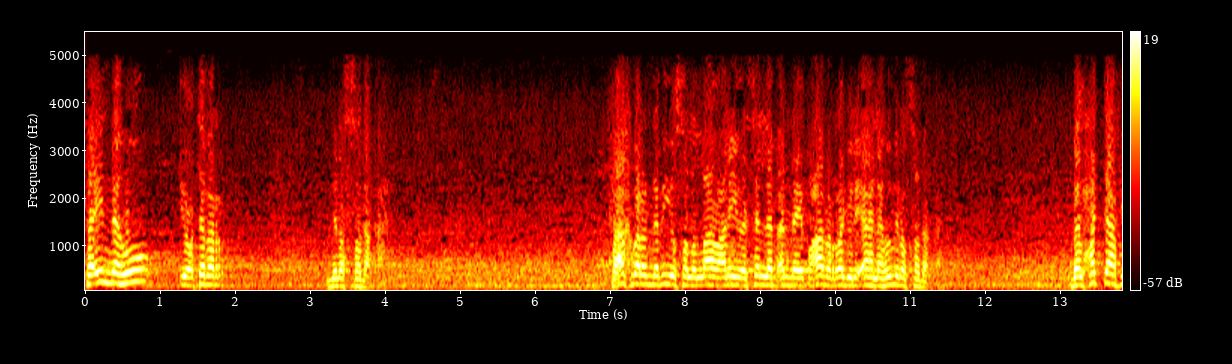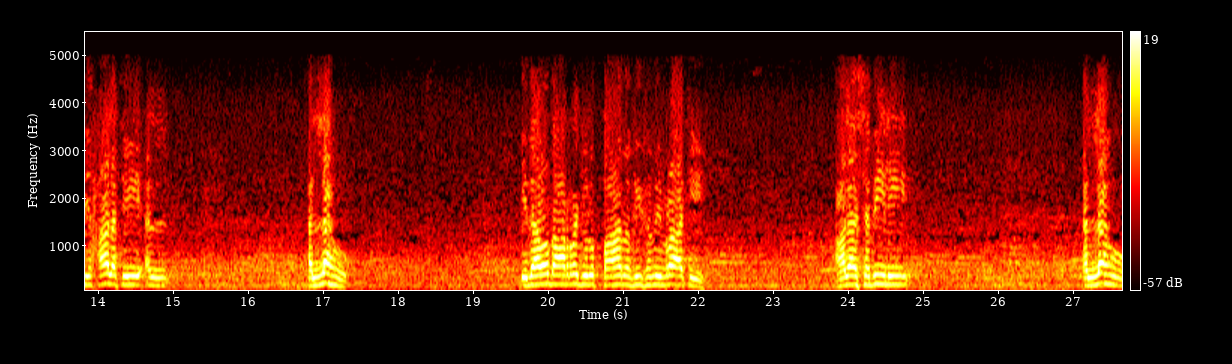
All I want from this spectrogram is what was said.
فإنه يعتبر من الصدقة. فأخبر النبي صلى الله عليه وسلم أن إطعام الرجل أهله من الصدقة. بل حتى في حالة اللهو إذا وضع الرجل الطعام في فم امرأته على سبيل اللهو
